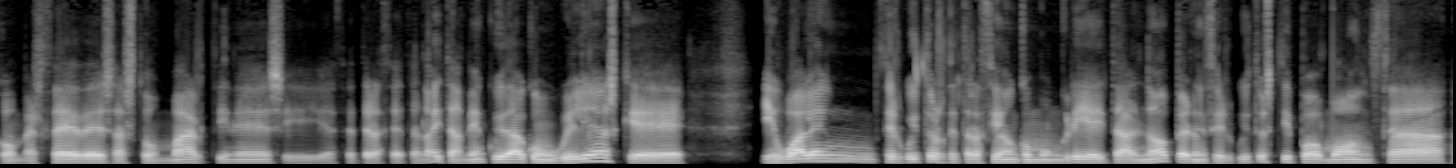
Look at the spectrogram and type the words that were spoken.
con, Mercedes, Aston Martínez y etcétera, etcétera. ¿no? Y también cuidado con Williams que Igual en circuitos de tracción como Hungría y tal, no, pero en circuitos tipo Monza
